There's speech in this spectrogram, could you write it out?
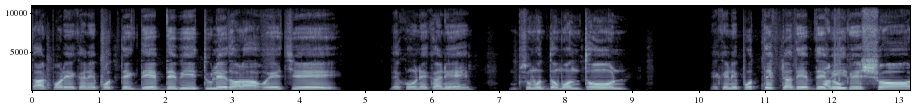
তারপরে এখানে প্রত্যেক দেব দেবী তুলে ধরা হয়েছে। দেখুন, এখানে সমুদ্র মন্থন, এখানে প্রত্যেকটা দেব দেবী লোকেশ্বর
